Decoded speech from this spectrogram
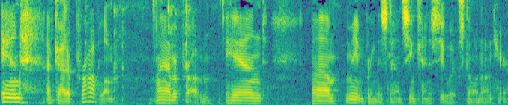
And I've got a problem. I have a problem. And um, let me bring this down so you can kind of see what's going on here.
